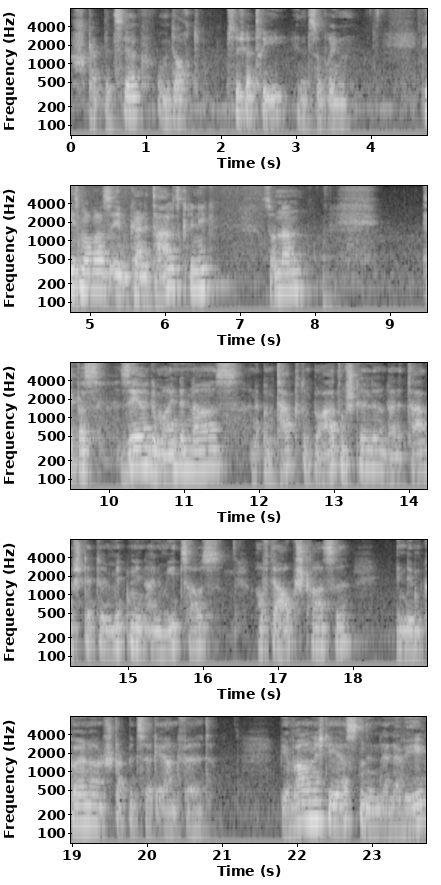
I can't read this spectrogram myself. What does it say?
Stadtbezirk, um dort Psychiatrie hinzubringen. Diesmal war es eben keine Tagesklinik, sondern etwas sehr gemeindenahes, eine Kontakt- und Beratungsstelle und eine Tagesstätte mitten in einem Mietshaus auf der Hauptstraße in dem Kölner Stadtbezirk Ehrenfeld. Wir waren nicht die Ersten in NRW,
